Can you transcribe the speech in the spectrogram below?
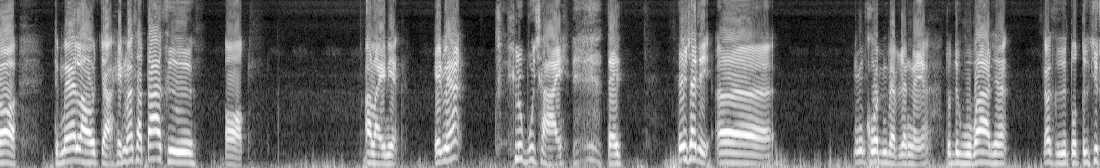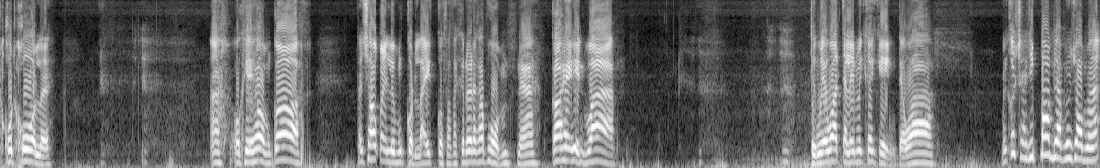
ก็ถึงแม้เราจะเห็นว่าซาต้าคือออกอะไรเนี่ย เห็นไหมฮะลูกผู้ชาย แต่ไม่ใช่ดิเออบางคนแบบยังไงอะตัวตึงหมู่บ้านเนี่ยก็คือตัวตึงชิดโคตรๆเลย อะโอเคครับผมก็ถ้าชอบก็อย่าลืมกดไลค์กด subscribe ด้วยนะครับผมนะ ก็ให้เห็นว่า ถึงแม้ว่าจะเล่นไม่ค่อยเก่ง แต่ว่า มันก็ใช้ที่ป้อมครับคุณผู้ชมฮะ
